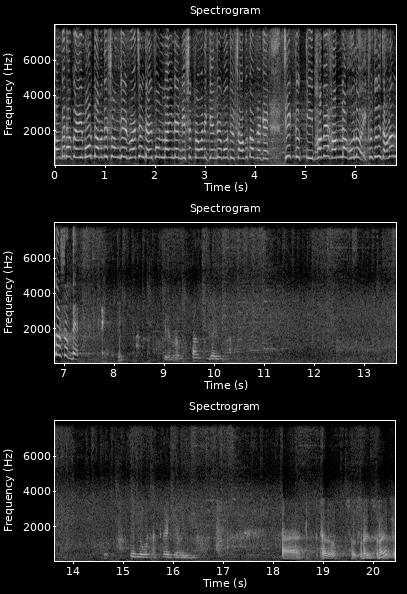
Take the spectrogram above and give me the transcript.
সঙ্গে থাকো। এই মুহূর্তে আমাদের সঙ্গে রয়েছেন টেলিফোন লাইনে নিষেধ প্রামাণিক কেন্দ্রীয় মন্ত্রী স্বাগত আপনাকে। ঠিক কীভাবে হামলা হলো একটু যদি জানান দর্শকদের। হ্যালো শোনা যাচ্ছে?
